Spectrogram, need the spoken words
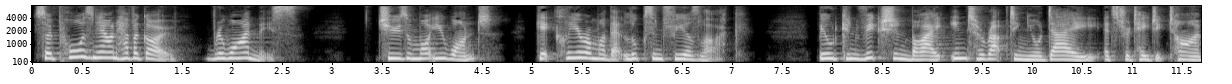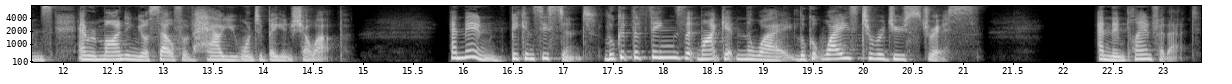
So pause now and have a go. Rewind this. Choose on what you want. Get clear on what that looks and feels like. Build conviction by interrupting your day at strategic times and reminding yourself of how you want to be and show up. And then be consistent. Look at the things that might get in the way. Look at ways to reduce stress. And then plan for that.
